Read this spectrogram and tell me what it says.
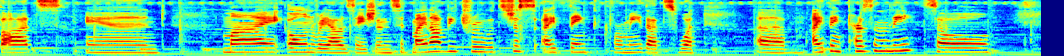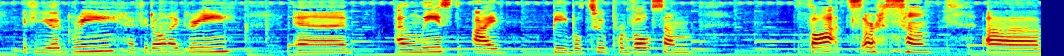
thoughts and my own realizations. It might not be true, it's just, I think, for me, that's what um, I think personally. So if you agree, if you don't agree, and at least I be able to provoke some thoughts or some uh,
